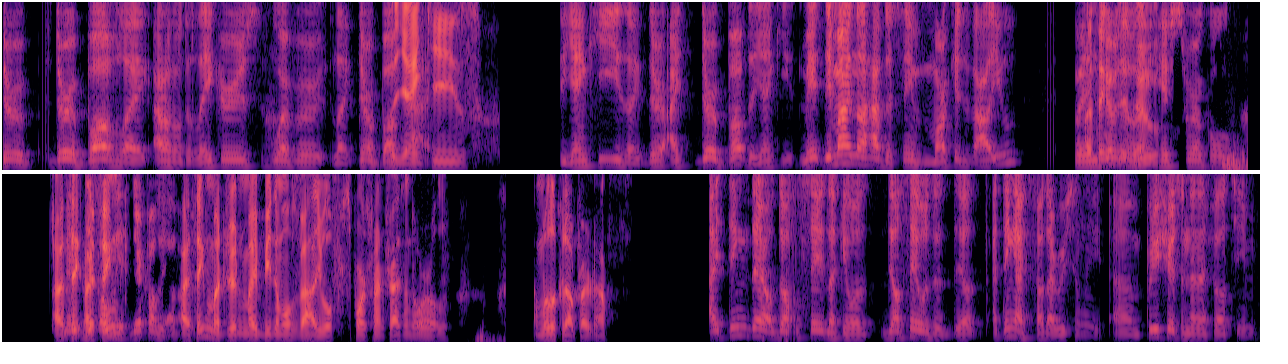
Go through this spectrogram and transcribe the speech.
they're they're above like I don't know the Lakers, whoever like they're above the that. Yankees. the Yankees, like they're I they're above the Yankees. May, they might not have the same market value, but I in terms of do. like historical, I man, think. they're I probably, think. they're probably up I think. Madrid might be the most valuable sports franchise in the world. I'm gonna look it up right now. I think they'll they'll say like it was they'll say it was a they'll, I think I saw that recently. I'm pretty sure it's an NFL team.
